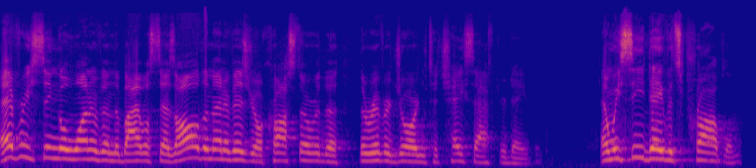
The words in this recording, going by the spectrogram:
Every single one of them, the Bible says, all the men of Israel crossed over the, the river Jordan to chase after David. And we see David's problem.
